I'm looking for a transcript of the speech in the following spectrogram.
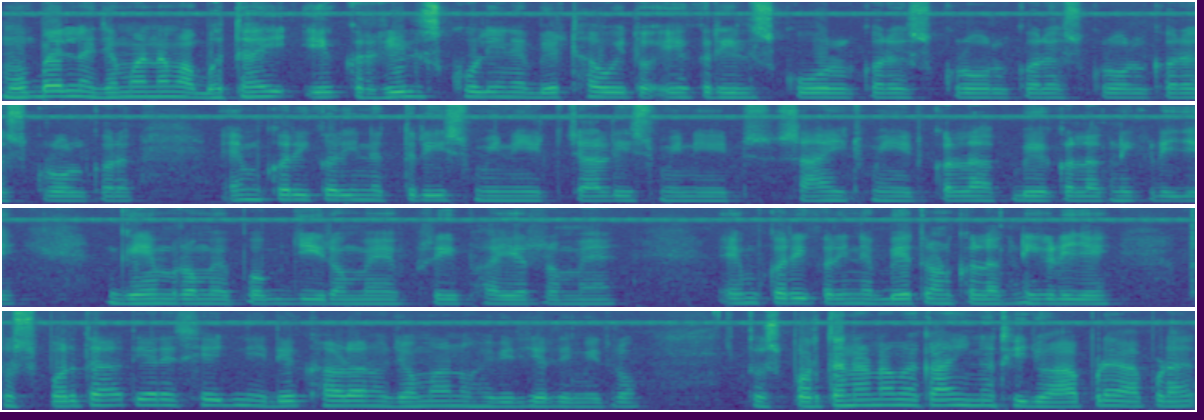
મોબાઈલના જમાનામાં બધાય એક રીલ્સ ખોલીને બેઠા હોય તો એક રીલ સ્ક્રોલ કરે સ્ક્રોલ કરે સ્ક્રોલ કરે સ્ક્રોલ કરે. એમ કરી કરીને ત્રીસ મિનિટ, ચાલીસ મિનિટ સાઠ મિનિટ, કલાક, બે કલાક નીકળી જાય. ગેમ રમે, પબજી રમે, ફ્રી ફાયર રમે, એમ કરી કરીને બે ત્રણ કલાક નીકળી જાય. તો સ્પર્ધા અત્યારે છે જ નહીં દેખાડવાનો જમાનો હોય વિદ્યાર્થી મિત્રો. તો સ્પર્ધાના નામે કાંઈ નથી, જો આપણે આપણા,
